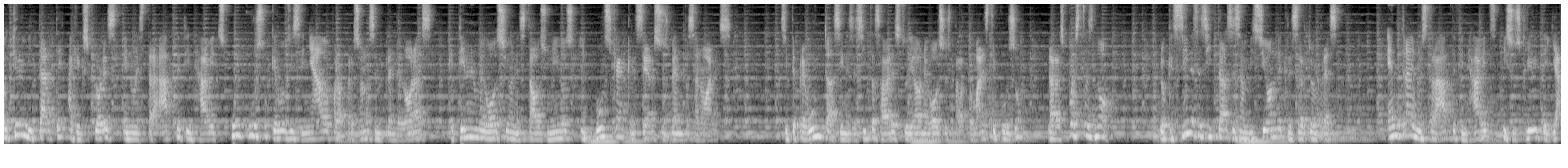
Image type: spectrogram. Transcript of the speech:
Hoy quiero invitarte a que explores en nuestra app de FinHabits un curso que hemos diseñado para personas emprendedoras que tienen un negocio en Estados Unidos y buscan crecer sus ventas anuales. Si te preguntas si necesitas haber estudiado negocios para tomar este curso, la respuesta es no. Lo que sí necesitas es ambición de crecer tu empresa. Entra en nuestra app de FinHabits y suscríbete ya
